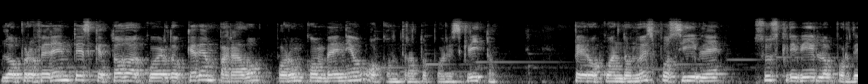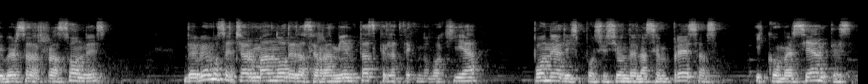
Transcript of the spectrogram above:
lo preferente es que todo acuerdo quede amparado por un convenio o contrato por escrito, pero cuando no es posible suscribirlo por diversas razones, debemos echar mano de las herramientas que la tecnología pone a disposición de las empresas y comerciantes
